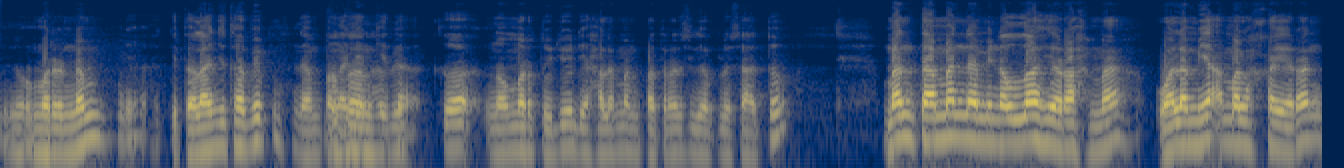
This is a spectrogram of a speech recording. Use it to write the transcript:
Nomor 6 ya, kita lanjut Habib dan pengajian Tafadhal, kita ke nomor 7 di halaman 431. Man tamanna minallahi rahmah wa lam ya'mal khairan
